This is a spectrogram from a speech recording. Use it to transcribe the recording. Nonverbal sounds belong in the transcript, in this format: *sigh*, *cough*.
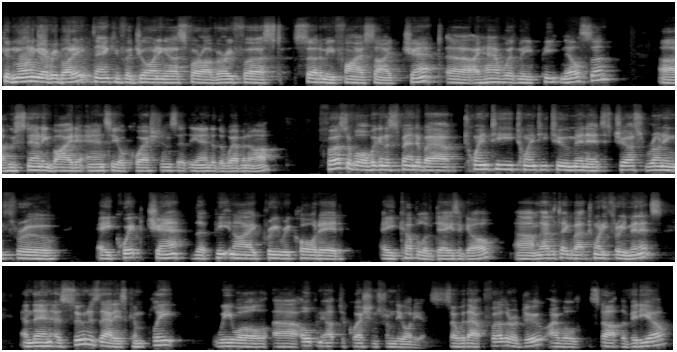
Good morning, everybody. Thank you for joining us for our very first Certemy Fireside Chat. Uh, I have with me Pete Nielsen, uh, who's standing by to answer your questions at the end of the webinar. First of all, we're going to spend about 20, 22 minutes just running through a quick chat that Pete and I pre recorded a couple of days ago. Um, that'll take about 23 minutes. And then, as soon as that is complete, we will uh, open it up to questions from the audience. So without further ado, I will start the video.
